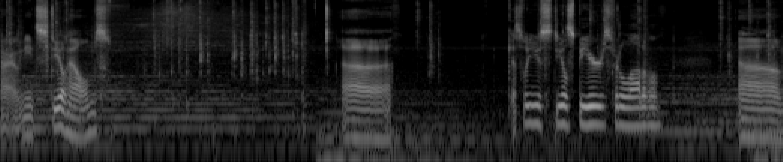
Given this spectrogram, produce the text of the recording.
Alright, we need steel helms. Uh, guess we'll use steel spears for a lot of them. Um,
